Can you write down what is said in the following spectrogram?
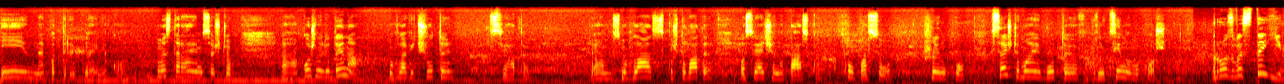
і не потрібною нікому. Ми стараємося, щоб е, кожна людина могла відчути свято, е, змогла скуштувати освячену паску, ковбасу, шинку, все, що має бути в повноцінному кошику. Розвести їх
